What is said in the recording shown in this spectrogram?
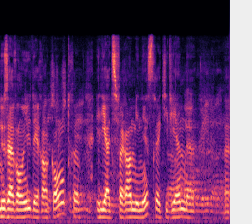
Nous avons eu des rencontres. Il y a différents ministres qui viennent euh,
